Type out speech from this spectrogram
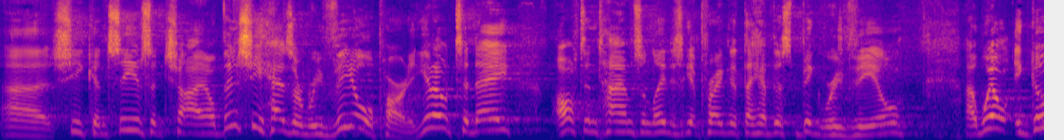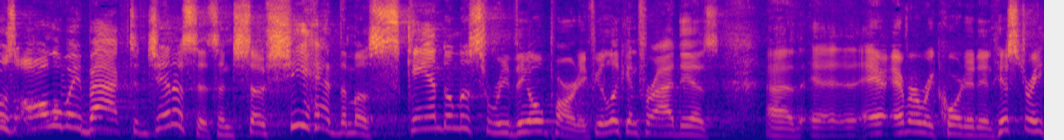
Uh, she conceives a child. Then she has a reveal party. You know, today, oftentimes when ladies get pregnant, they have this big reveal. Uh, well, it goes all the way back to Genesis. And so she had the most scandalous reveal party, if you're looking for ideas uh, ever recorded in history.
